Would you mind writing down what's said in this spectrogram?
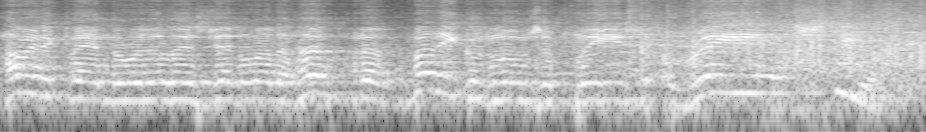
Having acclaimed the winner, ladies and gentlemen, a hand for a very good loser, please, Ray Steele.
